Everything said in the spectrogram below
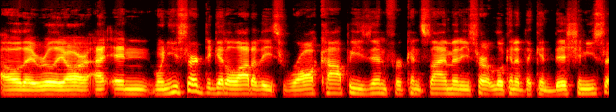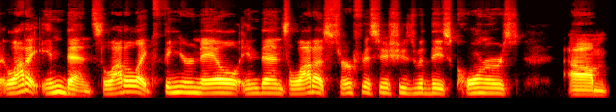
Oh, they really are. I, and when you start to get a lot of these raw copies in for consignment, you start looking at the condition. You start a lot of indents, a lot of like fingernail indents, a lot of surface issues with these corners. Um,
